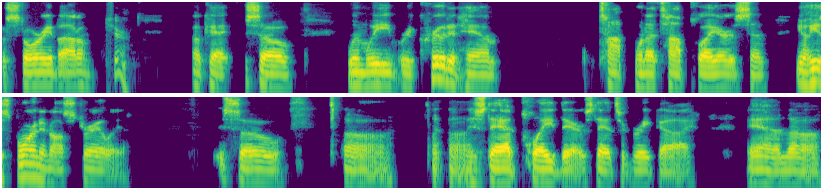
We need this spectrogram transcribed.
a story about him? Sure. Okay, so when we recruited him, top one of the top players, and you know he was born in Australia, so uh, uh, his dad played there. His dad's a great guy, and uh,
